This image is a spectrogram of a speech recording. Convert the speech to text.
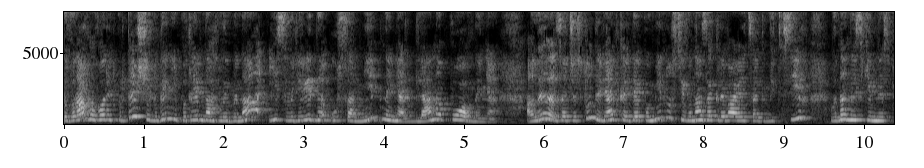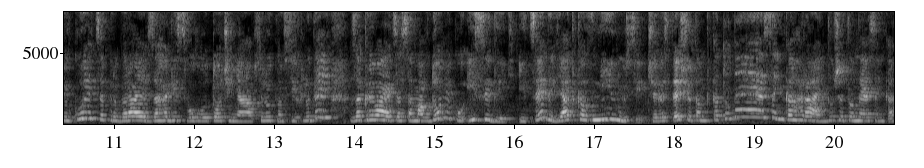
то вона говорить про те, що людині потрібна глибина і своєрідне усамітнення для наповнення. Але зачасту дев'ятка йде по мінусі, вона закривається від всіх, вона ні з ким не спілкується, прибирає взагалі свого оточення абсолютно всіх людей, закривається сама в доміку і сидить. І це дев'ятка в мінусі через те, що там така тонесенька грань, дуже тонесенька,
